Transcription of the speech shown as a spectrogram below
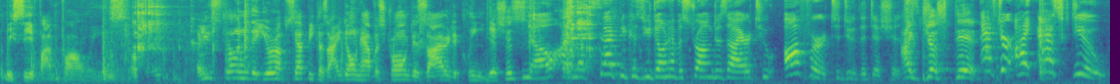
Let me see if I'm following this, okay? Are you telling me that you're upset because I don't have a strong desire to clean dishes? No, I'm upset because you don't have a strong desire to offer to do the dishes. I just did. After I asked you.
